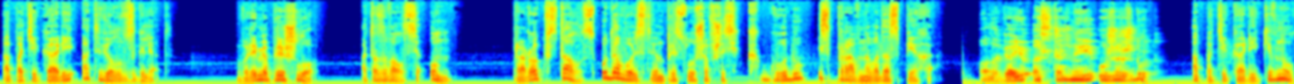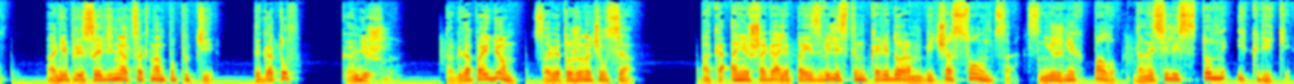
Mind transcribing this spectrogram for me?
Апотекарий отвел взгляд. «Время пришло», — отозвался он. Пророк встал, с удовольствием прислушавшись к гуду исправного доспеха. «Полагаю, остальные уже ждут». Апотекарий кивнул. «Они присоединятся к нам по пути. Ты готов?» «Конечно». «Тогда пойдем, совет уже начался». Пока они шагали по извилистым коридорам бича солнца, с нижних палуб доносились стоны и крики.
